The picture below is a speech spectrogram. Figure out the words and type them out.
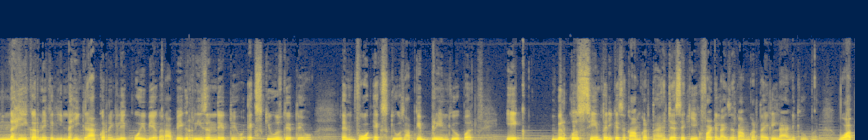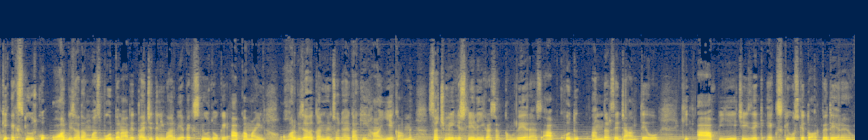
नहीं करने के लिए, नहीं ग्रैप करने के लिए कोई भी अगर आप एक रीज़न देते हो एक्सक्यूज़ देते हो देन वो एक्सक्यूज़ आपके ब्रेन के ऊपर एक बिल्कुल सेम तरीके से काम करता है, जैसे कि एक फर्टिलाइज़र काम करता है एक लैंड के ऊपर। वो आपके एक्सक्यूज़ को और भी ज़्यादा मज़बूत बना देता है। जितनी बार भी आप एक्सक्यूज़ होकर आपका माइंड और भी ज़्यादा कन्विंस हो जाएगा कि हाँ ये काम मैं सच में इसलिए नहीं कर सकता हूँ। वेयर एज आप खुद अंदर से जानते हो कि आप ये चीज़ एक एक्सक्यूज़ के तौर पर दे रहे हो।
